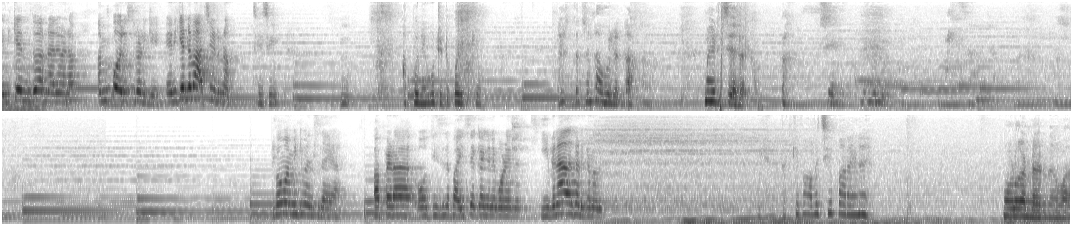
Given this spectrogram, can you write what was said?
എനിക്ക് എന്ത് പറഞ്ഞാലും വേണം. നമ്മ പോലീസിൽ വിളിക്കേ. എനിക്ക് എന്റെ വാച്ച് ഇടണം ചേച്ചി അപ്പുനെ കൂട്ടിട്ട് പോയിക്കോ. എടുത്തിട്ടുണ്ടാവില്ല കേട്ടാ മേടിച്ചു തരാം. ഇപ്പൊ മമ്മിക്ക് മനസ്സിലായ? പപ്പയുടെ ഓഫീസിലെ പൈസ ഒക്കെ എങ്ങനെ പോണേന്ന്? ഇവനാ അതൊക്കെ എടുക്കണത്. എന്തൊക്കെ വാവച്ചി പറയണേ? മോൾ കണ്ടായിരുന്നു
